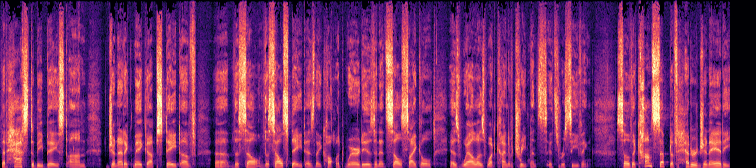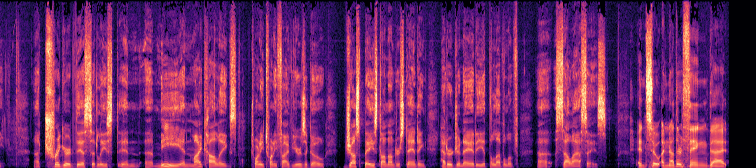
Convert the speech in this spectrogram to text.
that has to be based on genetic makeup, state of uh, the cell, the cell state, as they call it, where it is in its cell cycle, as well as what kind of treatments it's receiving. So the concept of heterogeneity uh, triggered this, at least in uh, me and my colleagues 20, 25 years ago, just based on understanding heterogeneity at the level of uh, cell assays. And so, another thing that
